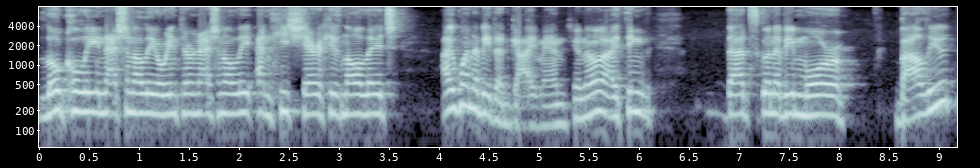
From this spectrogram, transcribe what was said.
locally, nationally, or internationally, and he share his knowledge. I want to be that guy, man. You know, I think that's gonna be more valued.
